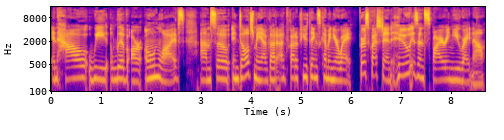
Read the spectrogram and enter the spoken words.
in how we live our own lives. Um, so indulge me. I've got I've got a few things coming your way. First question: Who is inspiring you right now?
